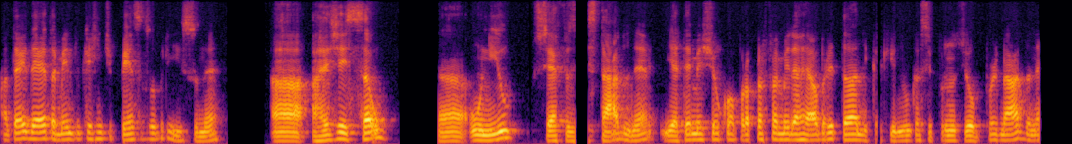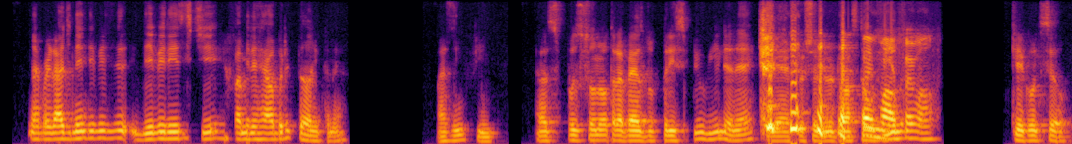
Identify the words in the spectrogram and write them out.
até a ideia também do que a gente pensa sobre isso, né? A, a rejeição uh, uniu chefes de Estado, né? E até mexeu com a própria família real britânica, que nunca se pronunciou por nada, né? Na verdade, nem deveria, deveria existir família real britânica, né? Mas enfim, ela se posicionou através do príncipe William, né? Que é torcedor do Aston Foi mal, foi mal. O que aconteceu?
